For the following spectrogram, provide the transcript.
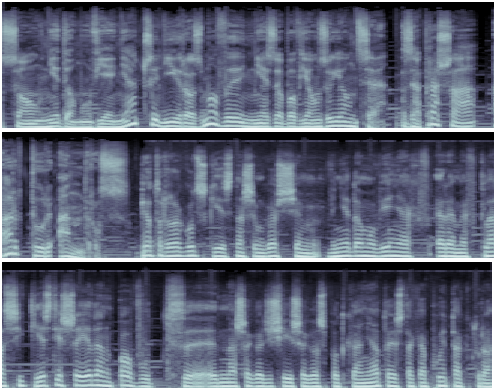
są niedomówienia, czyli rozmowy niezobowiązujące. Zaprasza Artur Andrus. Piotr Rogucki jest naszym gościem w Niedomówieniach w RMF Classic. Jest jeszcze jeden powód e, naszego dzisiejszego spotkania. To jest taka płyta, która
